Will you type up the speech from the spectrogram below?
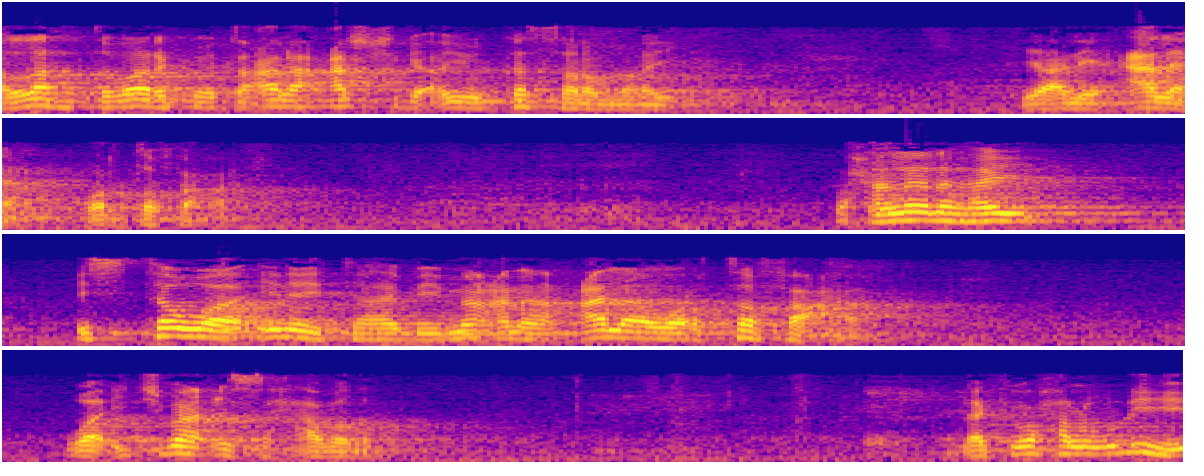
Allah tabaaraka wa tacaala carshiga ayuu ka sara maray. Yacni cala wartafaca. Waxaan leenahay istawaa inay tahay bimacnaa calaa wartafaca. Waa ijmaacii saxaabada laakiin waxaa lagu dhihi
